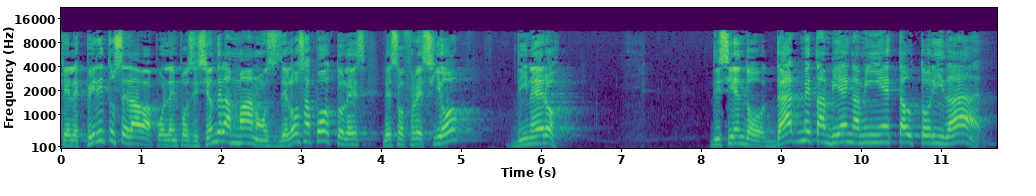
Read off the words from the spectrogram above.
que el Espíritu se daba por la imposición de las manos de los apóstoles, les ofreció dinero diciendo, dadme también a mí esta autoridad,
